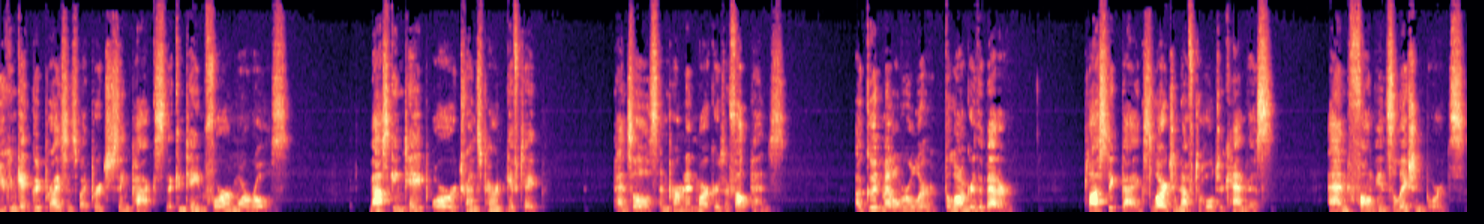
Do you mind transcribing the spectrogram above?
You can get good prices by purchasing packs that contain four or more rolls. Masking tape or transparent gift tape. Pencils and permanent markers or felt pens. A good metal ruler, the longer the better. Plastic bags large enough to hold your canvas. And foam insulation boards.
